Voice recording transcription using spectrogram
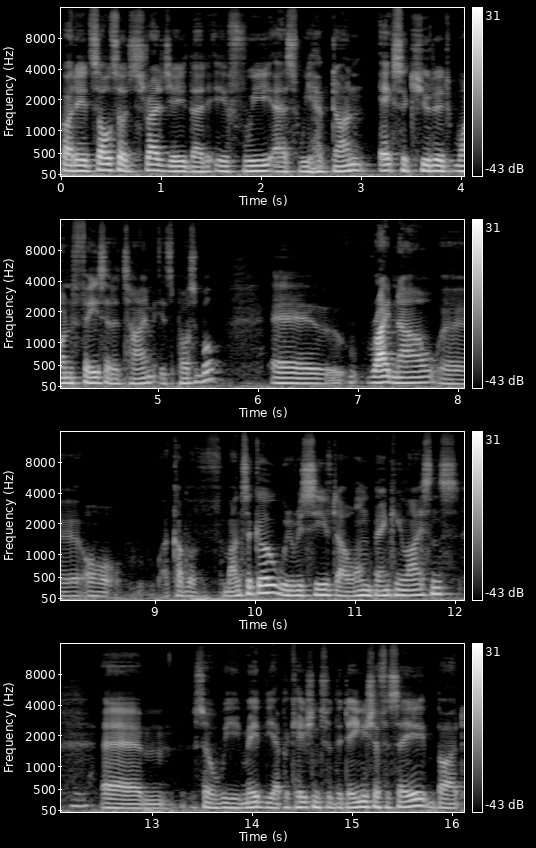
but it's also a strategy that if we, as we have done, executed one phase at a time, it's possible. Uh, right now, uh, or a couple of months ago, we received our own banking license. Um, so we made the application to the Danish FSA, but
